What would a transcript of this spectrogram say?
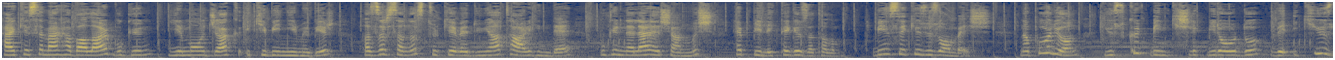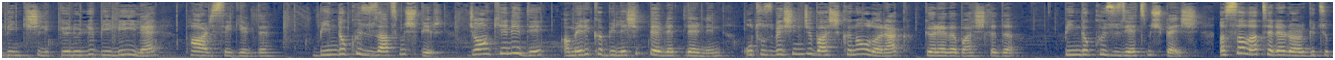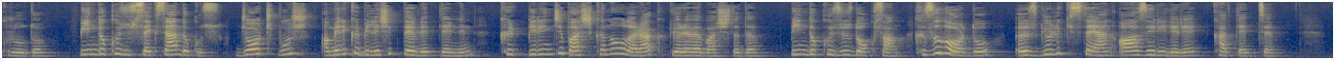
Herkese merhabalar. Bugün 20 Ocak 2021. Hazırsanız Türkiye ve dünya tarihinde bugün neler yaşanmış hep birlikte göz atalım. 1815 Napolyon 140 bin kişilik bir ordu ve 200 bin kişilik gönüllü birliği ile Paris'e girdi. 1961 John Kennedy Amerika Birleşik Devletleri'nin 35. başkanı olarak göreve başladı. 1975 Asala terör örgütü kuruldu. 1989 George Bush Amerika Birleşik Devletleri'nin 41. başkanı olarak göreve başladı. 1990 Kızıl Ordu özgürlük isteyen Azerileri katletti.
